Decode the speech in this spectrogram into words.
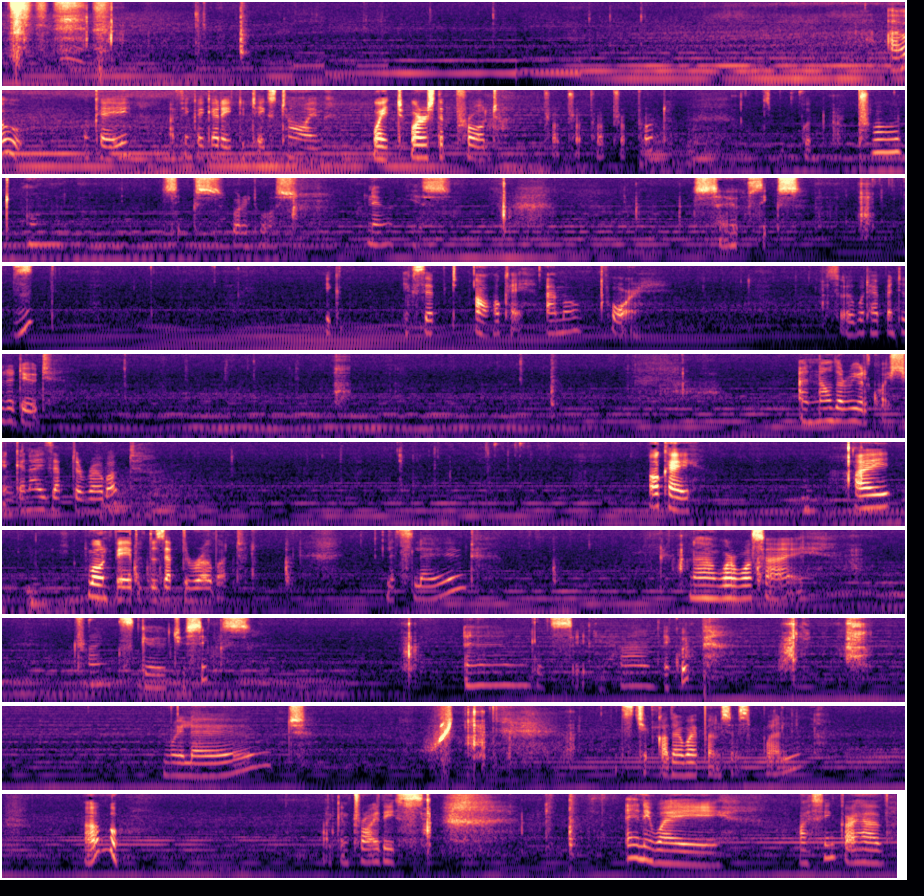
oh, okay. I think I get it. It takes time. Wait, where's the prod? Prod, prod, prod, prod, prod. Let's put prod on 6 what it was. No, yes. So, six. Zzz. Except, oh, okay, ammo, four. So what happened to the dude? And now the real question, can I zap the robot? Okay. I won't be able to zap the robot. Let's load. Now, where was I? Trunks go to 6. And let's see. And equip. Reload. Let's check other weapons as well. Oh! I can try this. Anyway, I think I have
